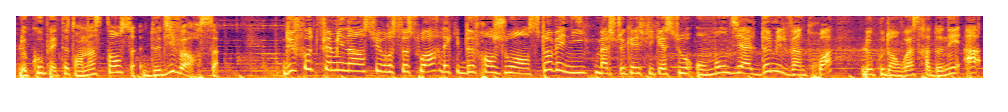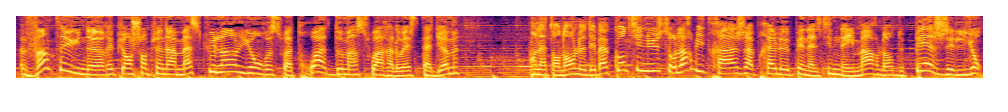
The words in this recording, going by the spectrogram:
Le couple était en instance de divorce. Du foot féminin à suivre ce soir, l'équipe de France joue en Slovénie, match de qualification au Mondial 2023. Le coup d'envoi sera donné à 21h. Et puis en championnat masculin, Lyon reçoit 3 demain soir à l'OS Stadium. En attendant, le débat continue sur l'arbitrage après le pénalty de Neymar lors de PSG Lyon.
